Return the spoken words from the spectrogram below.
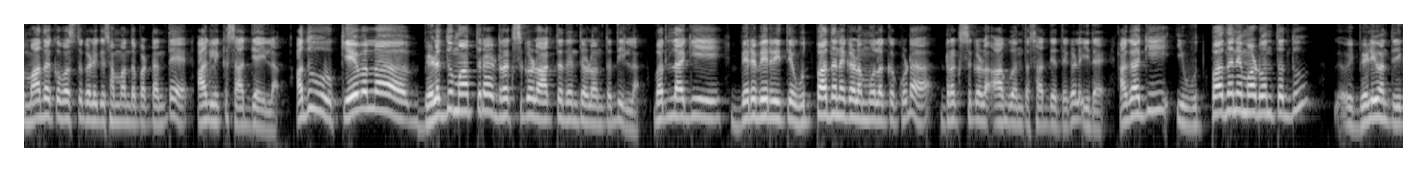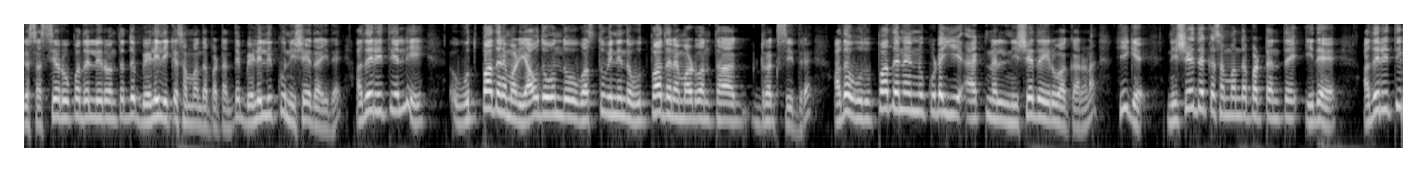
ಮಾದಕ ವಸ್ತುಗಳಿಗೆ ಸಂಬಂಧಪಟ್ಟಂತೆ ಆಗಲಿಕ್ಕೆ ಸಾಧ್ಯ ಇಲ್ಲ. ಅದು ಕೇವಲ ಬೆಳೆದು ಮಾತ್ರ ಡ್ರಗ್ಸ್ಗಳು ಆಗ್ತದೆ ಅಂತ ಹೇಳುವಂಥದ್ದು ಇಲ್ಲ ಬದಲಾಗಿ ಬೇರೆ ಬೇರೆ ರೀತಿಯ ಉತ್ಪಾದನೆಗಳ ಮೂಲಕ ಕೂಡ ಡ್ರಗ್ಸ್ಗಳು ಆಗುವಂಥ ಸಾಧ್ಯತೆಗಳು ಇದೆ. ಹಾಗಾಗಿ ಈ ಉತ್ಪಾದನೆ ಮಾಡುವಂಥದ್ದು? ಬೆಳೆಯುವಂಥ ಈಗ ಸಸ್ಯ ರೂಪದಲ್ಲಿರುವಂಥದ್ದು ಬೆಳಿಲಿಕ್ಕೆ ಸಂಬಂಧಪಟ್ಟಂತೆ ಬೆಳಿಲಿಕ್ಕೂ ನಿಷೇಧ ಇದೆ. ಅದೇ ರೀತಿಯಲ್ಲಿ ಉತ್ಪಾದನೆ ಮಾಡಿ ಯಾವುದೋ ಒಂದು ವಸ್ತುವಿನಿಂದ ಉತ್ಪಾದನೆ ಮಾಡುವಂತಹ ಡ್ರಗ್ಸ್ ಇದ್ದರೆ ಅದರ ಉತ್ಪಾದನೆಯನ್ನು ಕೂಡ ಈ ಆ್ಯಕ್ಟ್ನಲ್ಲಿ ನಿಷೇಧ ಇರುವ ಕಾರಣ ಹೀಗೆ ನಿಷೇಧಕ್ಕೆ ಸಂಬಂಧಪಟ್ಟಂತೆ ಇದೆ. ಅದೇ ರೀತಿ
